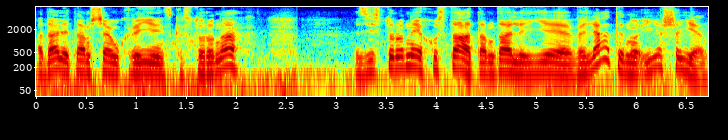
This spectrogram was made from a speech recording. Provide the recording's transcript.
а далі там ще українська сторона. Зі сторони хуста там далі є Велятино і є Шаєн.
